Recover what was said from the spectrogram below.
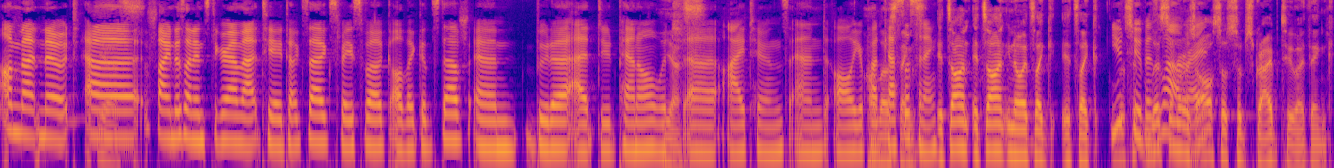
on that note, uh, Yes. find us on Instagram at TATuxX, Facebook, all that good stuff, and Booda at Dude Panel, which Yes. uh, iTunes and all your all podcast listening. It's on. It's on. You know, it's like it's like YouTube as well, listeners right? also subscribe to. I think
